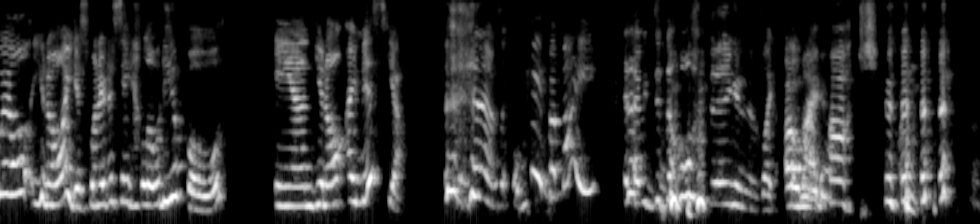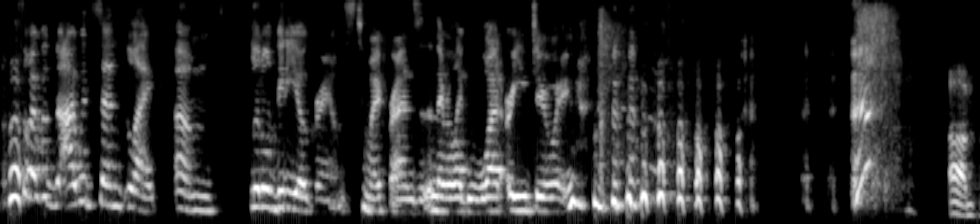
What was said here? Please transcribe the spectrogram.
well, you know, I just wanted to say hello to you both. And, you know, I miss you. and I was like, okay, bye bye. And I did the whole thing and it was like, oh my gosh. so I would, I would send like, um, little videograms to my friends and they were like, what are you doing? um,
